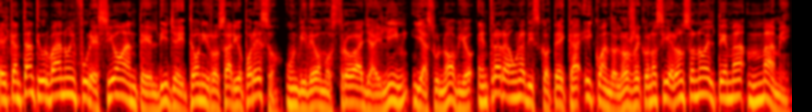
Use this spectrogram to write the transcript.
El cantante urbano enfureció ante el DJ Tony Rosario por eso. Un video mostró a Yailin y a su novio entrar a una discoteca y cuando los reconocieron sonó el tema Mami,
